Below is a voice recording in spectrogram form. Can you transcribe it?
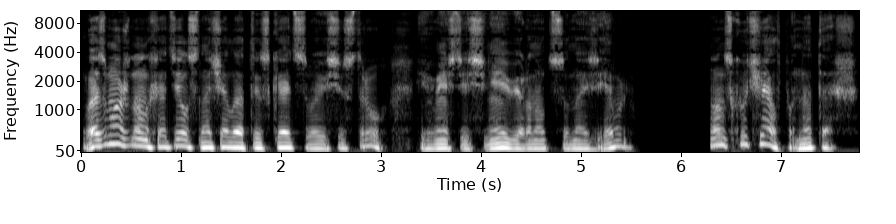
Возможно, он хотел сначала отыскать свою сестру и вместе с ней вернуться на землю. Он скучал по Наташе.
